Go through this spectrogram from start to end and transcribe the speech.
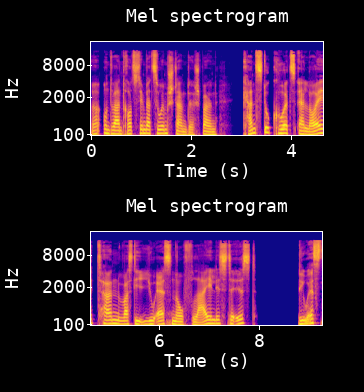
Ja, und waren trotzdem dazu imstande. Spannend. Kannst du kurz erläutern, was die US No-Fly-Liste ist? Die US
